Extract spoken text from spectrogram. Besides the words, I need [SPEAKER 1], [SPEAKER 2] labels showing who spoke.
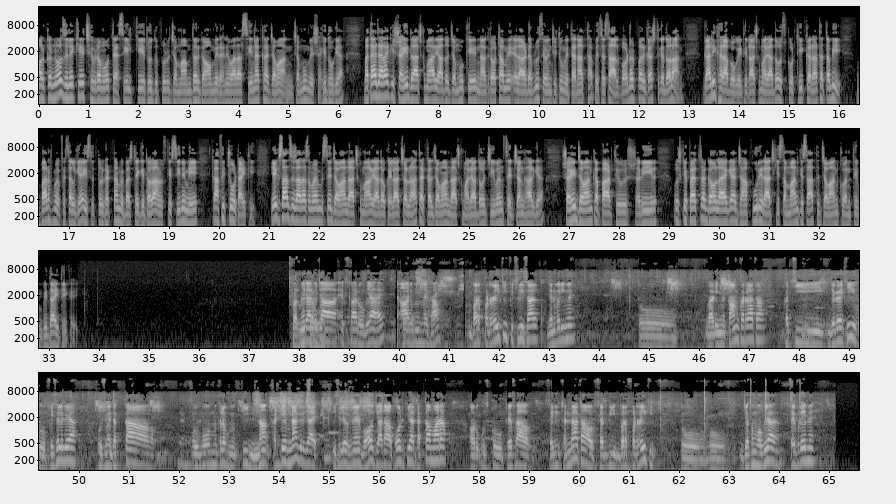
[SPEAKER 1] और कन्नौज ज़िले के छिबरामऊ तहसील के रुद्रपुर जमामदर गाँव में रहने वाला सेना का जवान जम्मू में शहीद हो गया। बताया जा रहा है कि शहीद राजकुमार यादव जम्मू के नागरौटा में एलआरडब्ल्यू 72 में तैनात था। पिछले साल बॉर्डर पर गश्त के दौरान गाड़ी खराब हो गई थी। राजकुमार यादव उसको ठीक कर रहा था, तभी बर्फ़ में फिसल गया। इस दुर्घटना में बचने के दौरान उसके सीने में काफ़ी चोट आई थी। एक साल से ज़्यादा समय से जवान राजकुमार यादव का इलाज चल रहा था। कल जवान राजकुमार यादव जीवन से जंग हार गया। शहीद जवान का पार्थिव शरीर उसके पैतृक गाँव लाया गया, जहाँ पूरे राजकीय सम्मान के साथ जवान को अंतिम विदाई दी गई।
[SPEAKER 2] मेरा बेटा एक्सपायर हो गया है। आर्मी में था। बर्फ़ पड़ रही थी पिछली साल जनवरी में। तो गाड़ी में काम कर रहा था। कच्ची जगह थी वो फिसल गया। उसमें धक्का वो, वो मतलब कि ना खड्डे में ना गिर जाए। इसलिए उसने बहुत ज़्यादा अफोर्ड किया धक्का मारा और उसको फेफड़ा शरीर ठंडा था और सर्दी बर्फ़ पड़ रही थी। तो वो जख्म हो गया फेफड़े में।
